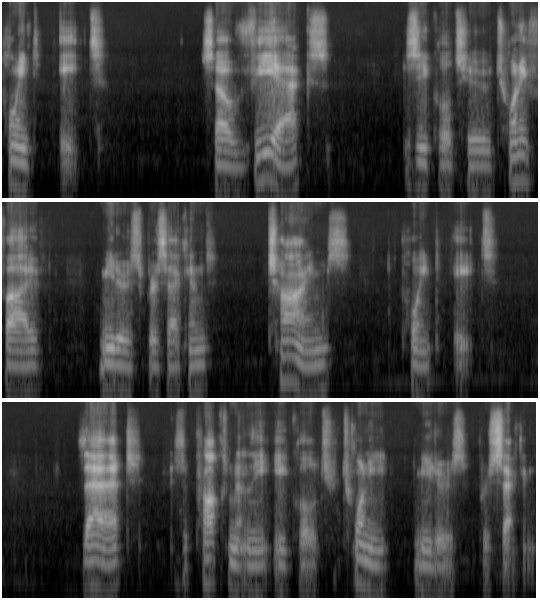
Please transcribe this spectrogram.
0.8. So Vx is equal to 25 meters per second times 0.8. That is approximately equal to 20 meters per second.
